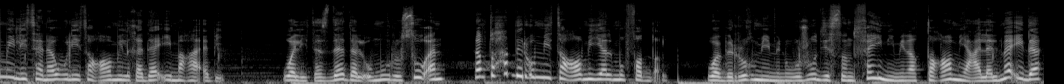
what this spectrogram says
أمي لتناول طعام الغداء مع أبي ولتزداد الأمور سوءا لم تحضر أمي طعامي المفضل. وبالرغم من وجود صنفين من الطعام على المائدة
